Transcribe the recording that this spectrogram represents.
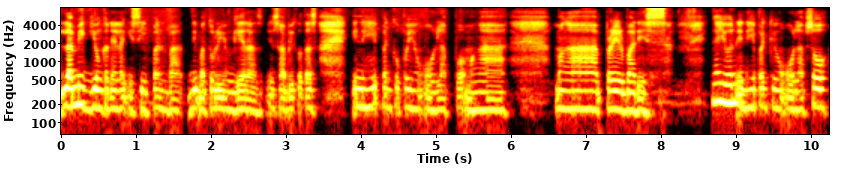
lamig yung kanilang isipan ba? Di matuloy yung gera yung sabi ko tas inihipan ko po yung ulap po mga mga prayer buddies. Ngayon inihipan ko yung ulap. So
